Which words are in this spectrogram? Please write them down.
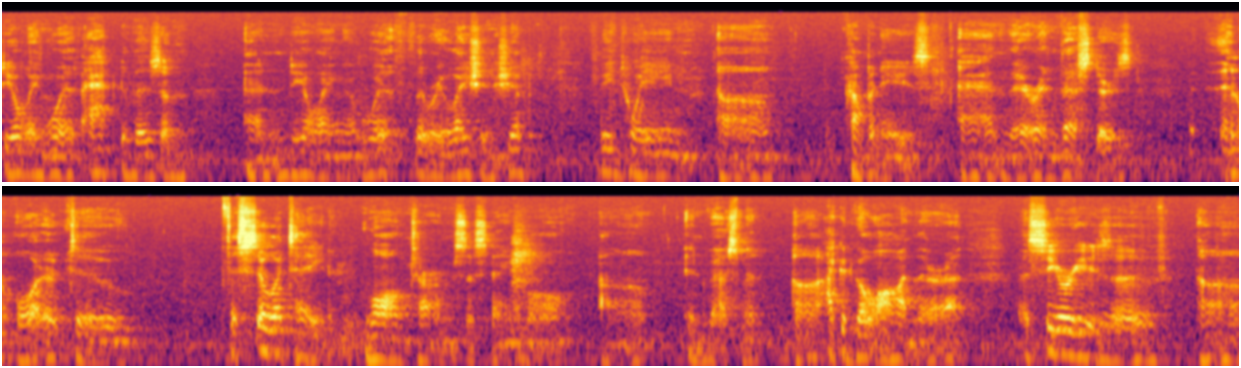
dealing with activism and dealing with the relationship between uh, companies and their investors in order to facilitate long-term sustainable uh, investment. Uh, I could go on. There are a, a series of uh,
